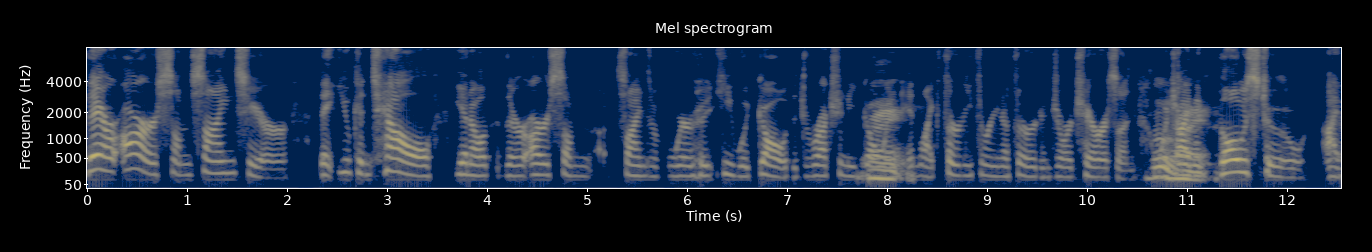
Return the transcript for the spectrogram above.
there are some signs here that you can tell you know there are some signs of where he, would go the direction he'd go Right. in in like 33 and a third and george harrison Hmm. which i think those two i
